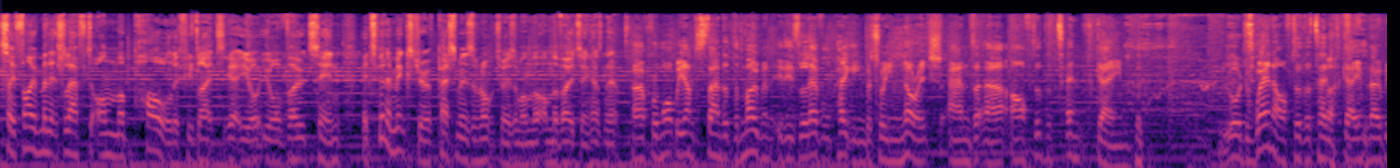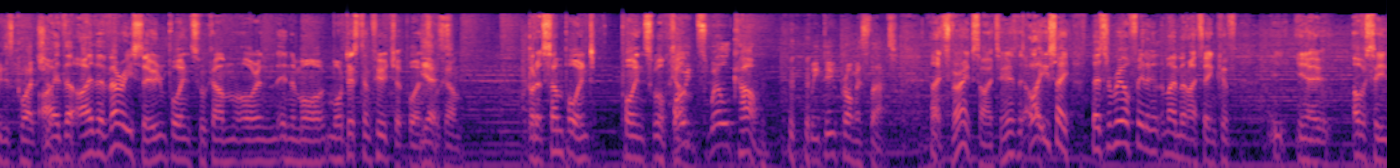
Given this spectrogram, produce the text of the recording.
So five minutes left on the poll if you'd like to get your, your votes in. It's been a mixture of pessimism and optimism on the, on the voting, hasn't it? Uh, from what we understand at the moment, it is level pegging between Norwich and uh, after the 10th game. or when after the 10th game, nobody's quite sure. Either, either very soon points will come or in, in the more, more distant future points yes. will come. But at some point, points will come. Points will come. we do promise that. That's very exciting, isn't it? Like you say, there's a real feeling at the moment, I think, of you know, obviously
